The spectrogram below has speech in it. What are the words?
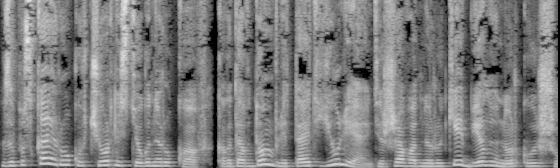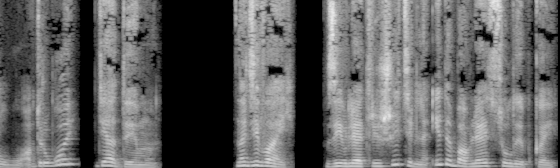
Запускаю руку в черный стеганый рукав, когда в дом влетает Юлия, держа в одной руке белую норковую шубу, а в другой – диадему. «Надевай», – заявляет решительно и добавляет с улыбкой.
